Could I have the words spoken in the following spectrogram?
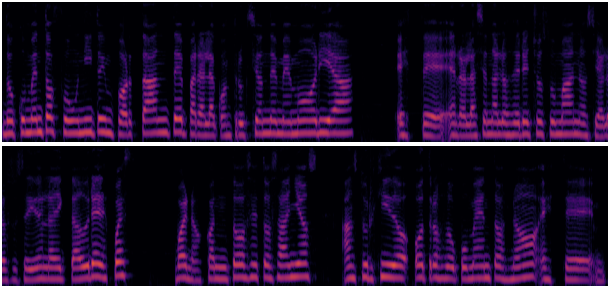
documento fue un hito importante para la construcción de memoria este, en relación a los derechos humanos y a lo sucedido en la dictadura. Y después, bueno, con todos estos años han surgido otros documentos, ¿no? Este,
